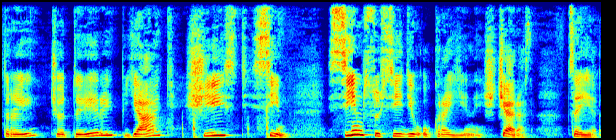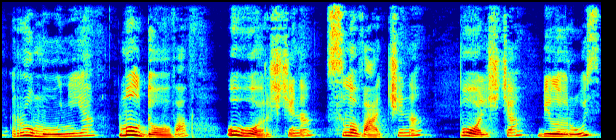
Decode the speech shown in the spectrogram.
три, чотири, п'ять, шість, сім. Сім сусідів України. Ще раз, це є Румунія, Молдова, Угорщина, Словаччина, Польща, Білорусь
